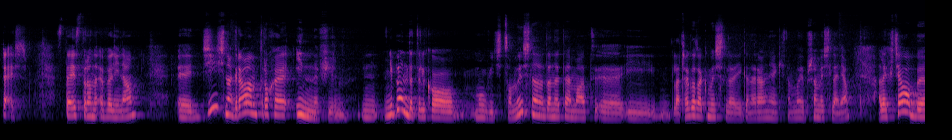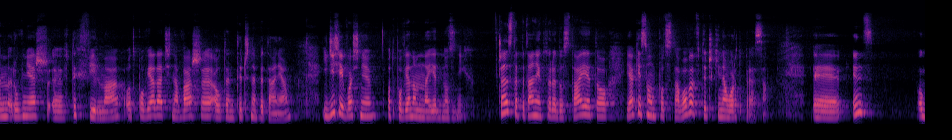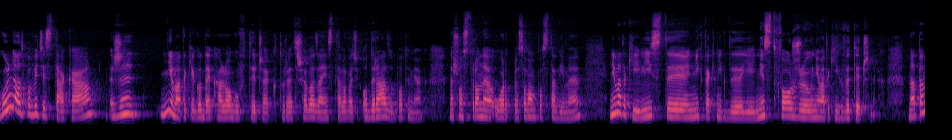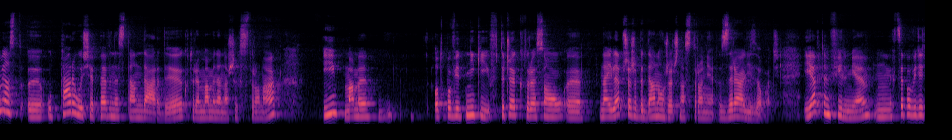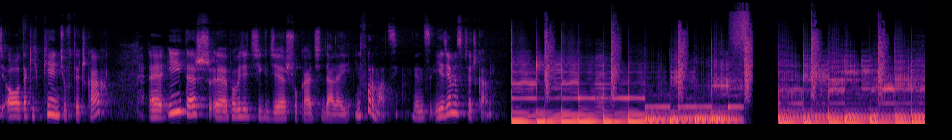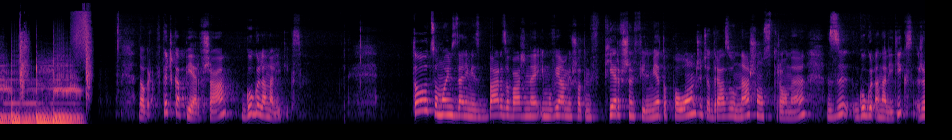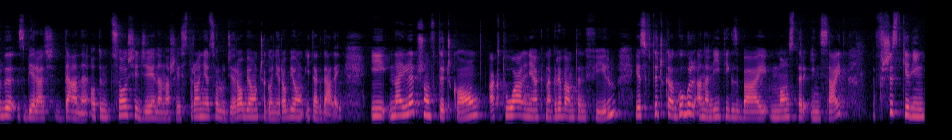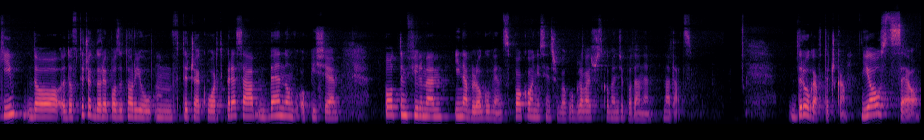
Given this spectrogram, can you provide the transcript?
Cześć, z tej strony Ewelina. Y, Dziś nagrałam trochę inny film. Nie będę tylko mówić, co myślę na dany temat y, i dlaczego tak myślę, i generalnie jakieś tam moje przemyślenia, ale chciałabym również y, w tych filmach odpowiadać na Wasze autentyczne pytania. I dzisiaj właśnie odpowiadam na jedno z nich. Częste pytanie, które dostaję, to jakie są podstawowe wtyczki na WordPressa. Więc Ogólna odpowiedź jest taka, że nie ma takiego dekalogu wtyczek, które trzeba zainstalować od razu po tym, jak naszą stronę WordPressową postawimy. Nie ma takiej listy, nikt tak nigdy jej nie stworzył, nie ma takich wytycznych. Natomiast y, utarły się pewne standardy, które mamy na naszych stronach i mamy odpowiedniki wtyczek, które są e, najlepsze, żeby daną rzecz na stronie zrealizować. I ja w tym filmie mm, chcę powiedzieć o takich pięciu wtyczkach i też e, powiedzieć Ci, gdzie szukać dalej informacji. Więc jedziemy z wtyczkami. Dobra, wtyczka pierwsza Google Analytics. To, co moim zdaniem jest bardzo ważne i mówiłam już o tym w pierwszym filmie, to połączyć od razu naszą stronę z Google Analytics, żeby zbierać dane o tym, co się dzieje na naszej stronie, co ludzie robią, czego nie robią i tak. I najlepszą wtyczką, aktualnie jak nagrywam ten film, jest wtyczka Google Analytics by Monster Insight. Wszystkie linki do, do wtyczek, do repozytorium mm, wtyczek WordPressa będą w opisie pod tym filmem i na blogu, więc spoko, nic nie trzeba googlować, wszystko będzie podane na tacy. Druga wtyczka, Yoast SEO.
